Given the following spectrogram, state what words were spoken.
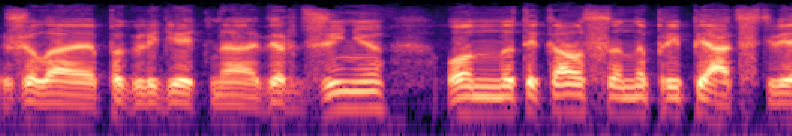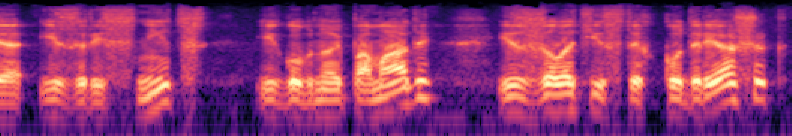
Желая поглядеть на Вирджинию, он натыкался на препятствия из ресниц и губной помады, из золотистых кудряшек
